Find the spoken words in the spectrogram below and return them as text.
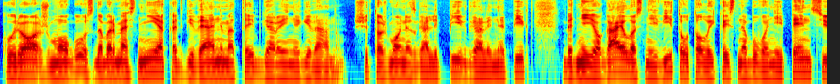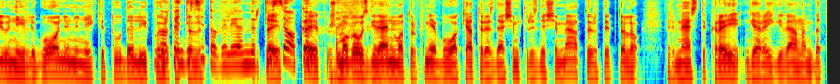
kurio žmogus dabar mes niekad gyvenime taip gerai negyvenom. Šito žmonės gali pykt, gali nepykt, bet nei jo gailos, nei Vytauto laikais nebuvo nei pensijų, nei ligoninių, nei kitų dalykų. Nuo apendicito galėjo mirti tiesiog. Taip, taip, žmogaus gyvenimo trukmė buvo 40-30 metų ir taip toliau. Ir mes tikrai gerai gyvenam, bet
